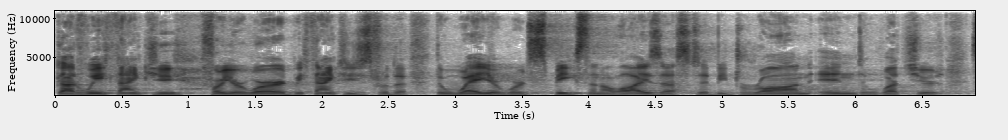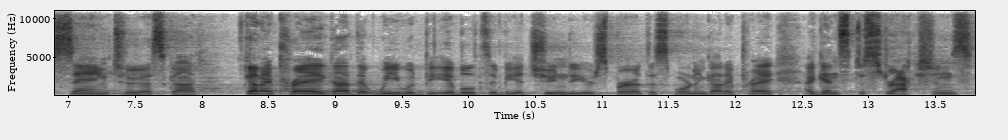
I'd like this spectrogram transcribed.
God, we thank you for your word. We thank you just for the, the way your word speaks and allows us to be drawn into what you're saying to us, God. God, I pray, God, that we would be able to be attuned to your spirit this morning. God, I pray against distractions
